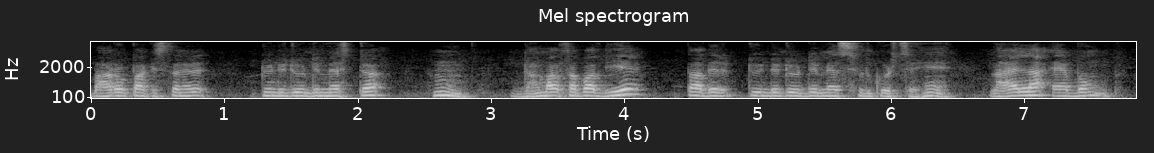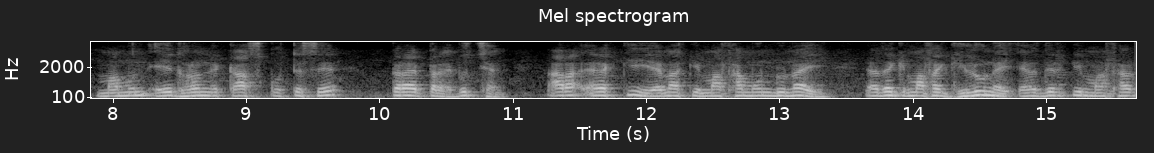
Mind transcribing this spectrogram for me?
ভারত পাকিস্তানের টোয়েন্টি টোয়েন্টি ম্যাচটা হুম ধামা ধামাচাপা দিয়ে তাদের টোয়েন্টি টোয়েন্টি ম্যাচ শুরু করছে। হ্যাঁ লায়লা এবং মামুন এই ধরনের কাজ করতেছে প্রায় প্রায়, বুঝছেন? আর এরা কি? এরা কি মাথা মুন্ডু নাই? এদের কি মাথা ঘিলু নেই? এদের কি মাথার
